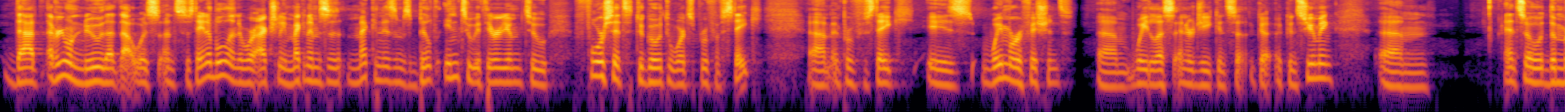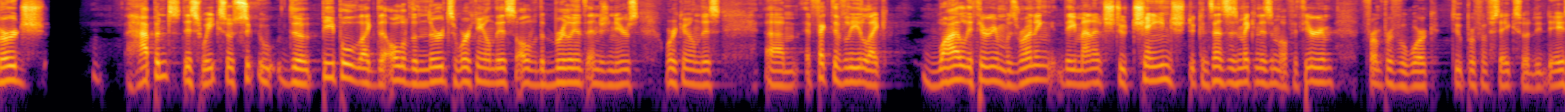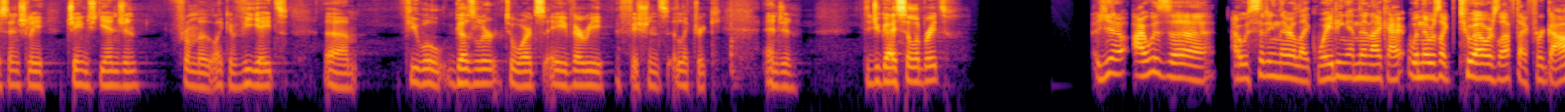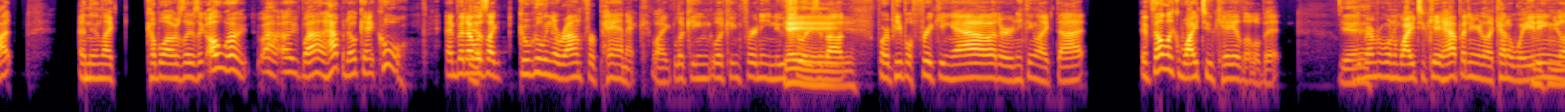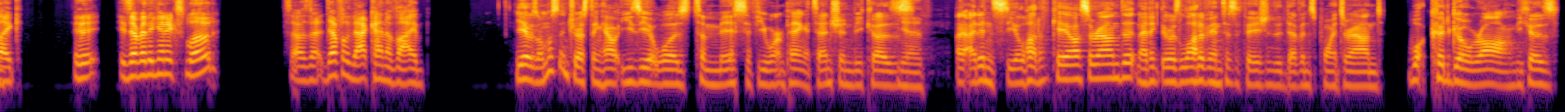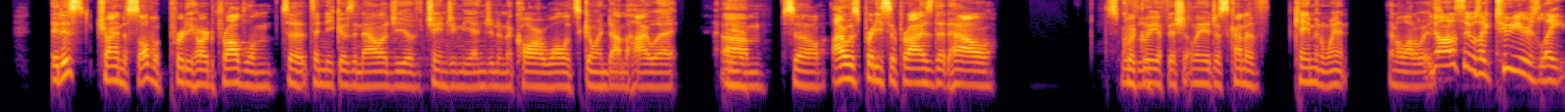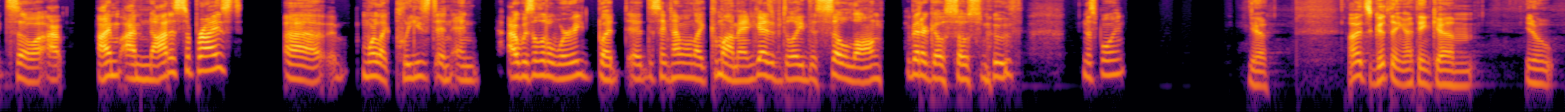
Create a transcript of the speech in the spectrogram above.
that everyone knew that that was unsustainable, and there were actually mechanisms mechanisms built into Ethereum to force it to go towards proof of stake. Um, and proof of stake is way more efficient, um, way less energy cons- consuming. Um, and so the merge happened this week. So the people, like the all of the nerds working on this, all of the brilliant engineers working on this, um, effectively like while Ethereum was running, they managed to change the consensus mechanism of Ethereum from proof of work to proof of stake. So they, essentially changed the engine from a, like a V8 um, fuel guzzler towards a very efficient electric engine. Did you guys celebrate? You know, I was uh I was sitting there like waiting, and then like I when there was like two hours left, I forgot, and then like a couple hours later, I was like, oh wait, wow, oh, wow, it happened. Okay, cool. And but I was like googling around for panic, like looking looking for any news Yeah, stories yeah, about more people freaking out or anything like that. It felt like Y2K a little bit. Yeah. You remember when Y2K happened and you're like kind of waiting, Mhm. you're like, is everything gonna explode? So I was that definitely that kind of vibe. Yeah, it was almost interesting how easy it was to miss if you weren't paying attention because Yeah. I, I didn't see a lot of chaos around it. And I think there was a lot of anticipation to Devin's point around what could go wrong because it is trying to solve a pretty hard problem to, to Nico's analogy of changing the engine in a car while it's going down the highway. Yeah. Um, so I was pretty surprised at how Smoothly. quickly, efficiently it just kind of came and went in a lot of ways. You know, honestly, it was like two years late, so I, I'm I'm not as surprised. Uh, more like pleased, and and I was a little worried, but at the same time, I'm like, come on, man, you guys have delayed this so long. You better go so smooth. At this point, Yeah. Oh, it's a good thing. I think um, you know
